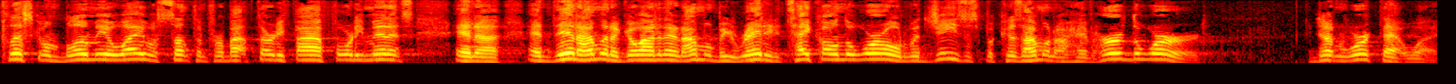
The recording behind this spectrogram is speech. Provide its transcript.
Cliff's going to blow me away with something for about 35, 40 minutes, and, uh, and then I'm going to go out of there and I'm going to be ready to take on the world with Jesus because I'm to have heard the word. It doesn't work that way.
